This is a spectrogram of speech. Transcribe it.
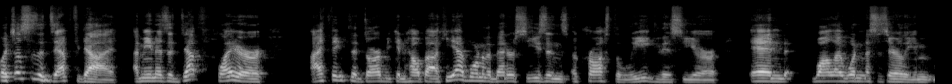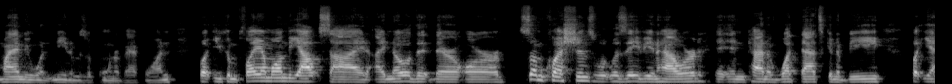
but just as a depth guy, I mean, as a depth player, I think that Darby can help out. He had one of the better seasons across the league this year. And while I wouldn't necessarily, Miami wouldn't need him as a cornerback one, but you can play him on the outside. I know that there are some questions with, with Xavier Howard and kind of what that's going to be, but you,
